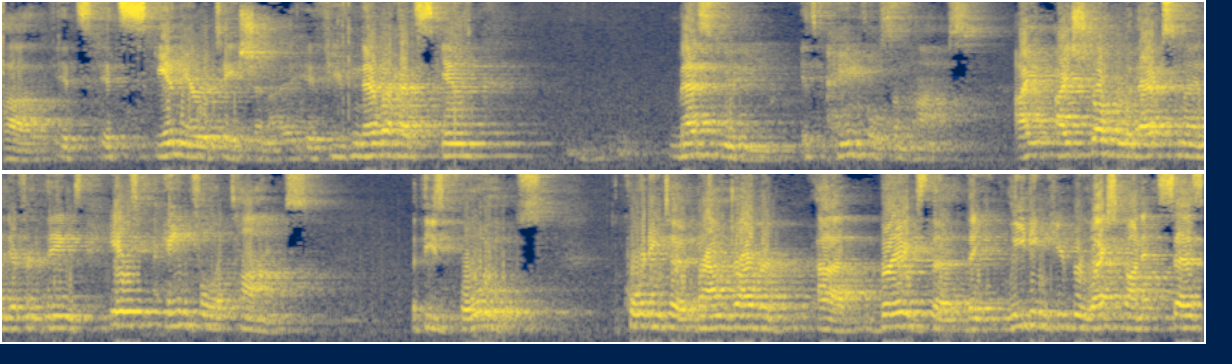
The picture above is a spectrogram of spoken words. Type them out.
Uh, it's, it's skin irritation. If you've never had skin mess with you, it's painful sometimes. I, I struggle with eczema and different things. It's painful at times. But these boils, according to Brown Driver uh, Briggs, the, the leading Hebrew lexicon, it says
